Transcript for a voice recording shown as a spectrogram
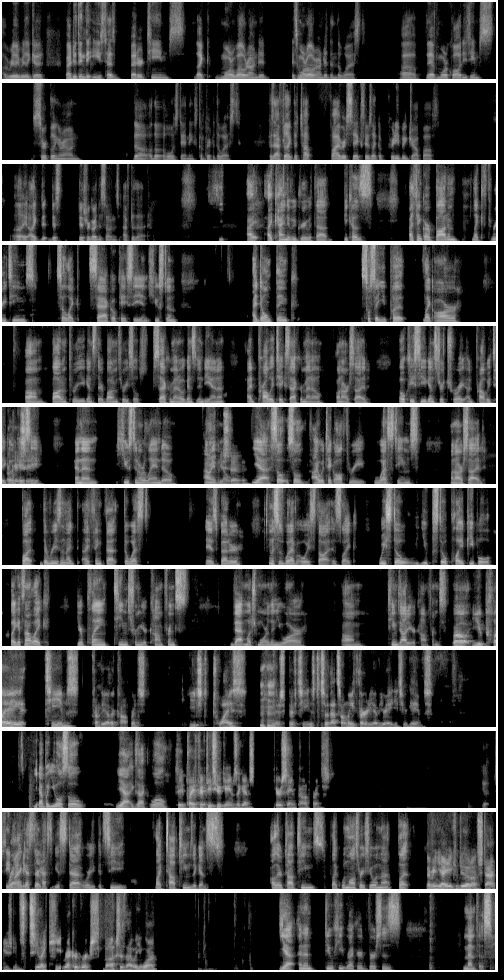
are really really good. But I do think the East has better teams, like more well rounded. It's more well rounded than the West. Uh, they have more quality teams circling around the the whole standings compared to the West. Because after like the top five or six, there's like a pretty big drop off. Uh, like th- dis- disregard the Suns after that. I I kind of agree with that because I think our bottom like three teams, so like SAC, OKC, and Houston. I don't think so. Say you put like our um bottom three against their bottom three, so Sacramento against Indiana. I'd probably take Sacramento on our side. OKC against Detroit, I'd probably take OKC. OKC. And then Houston, Orlando. I don't even know. Yeah, so so I would take all three West teams on our side. But the reason I I think that the West is better, and this is what I've always thought, is like we still you still play people. Like it's not like you're playing teams from your conference that much more than you are um teams out of your conference. Well, you play teams from the other conference each twice. Mhm. There's 15, so that's only 30 of your 82 games. Yeah, but you also yeah, exactly. Well, So you play 52 games against your same conference. Yeah. See, right, I guess there has to be a stat where you could see like top teams against other top teams, like win loss ratio in that. But I mean, yeah, you can do that on StatMuse. You can see like Heat record versus Bucks. Is that what you want? yeah, and then do Heat record versus Memphis.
